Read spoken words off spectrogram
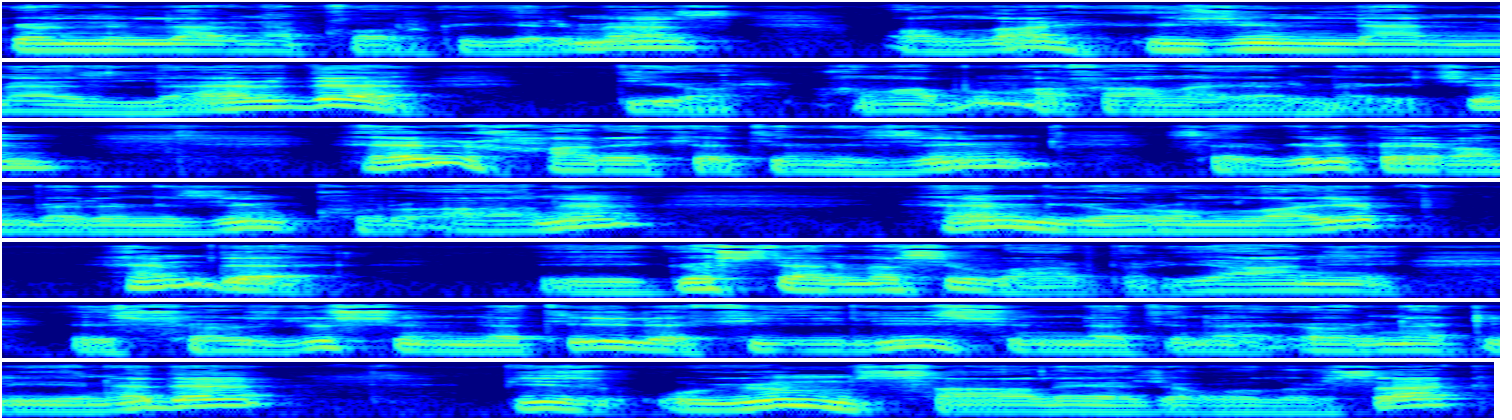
Gönüllerine korku girmez. Onlar hüzünlenmezler de diyor. Ama bu makama ermek için her hareketimizin sevgili peygamberimizin Kur'an'ı hem yorumlayıp hem de e, göstermesi vardır. Yani e, sözlü sünnetiyle fiili sünnetine, örnekliğine de biz uyum sağlayacak olursak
